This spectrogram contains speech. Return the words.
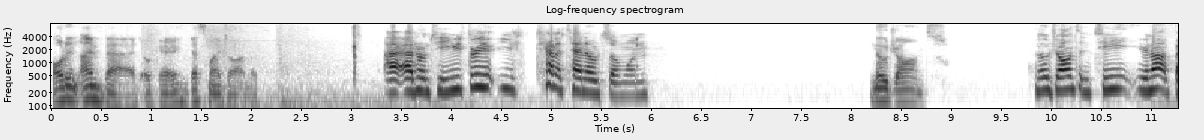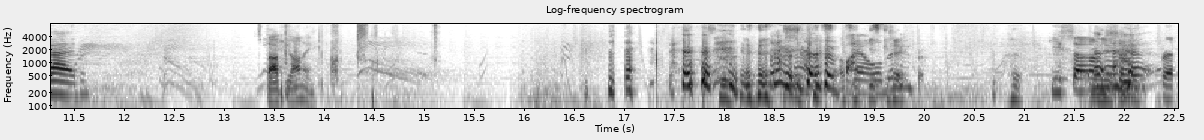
Alden, I'm bad. Okay, that's my John. I, I don't see you three. You kind of 10 0'd someone. No Johns. No Johnson T. You're not bad. Stop yawning. By Alden. He sounds so depressed.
